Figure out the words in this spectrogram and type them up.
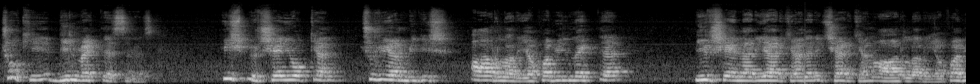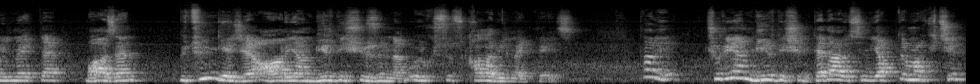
çok iyi bilmektesiniz. Hiçbir şey yokken çürüyen bir diş ağrılar yapabilmekte, bir şeyler yerken, içerken ağrılar yapabilmekte, bazen bütün gece ağrıyan bir diş yüzünden uykusuz kalabilmekteyiz. Tabii çürüyen bir dişin tedavisini yaptırmak için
